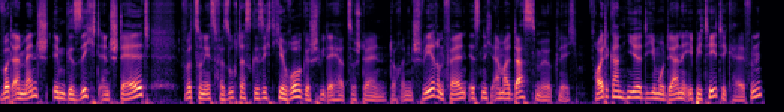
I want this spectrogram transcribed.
Wird ein Mensch im Gesicht entstellt, wird zunächst versucht, das Gesicht chirurgisch wiederherzustellen. Doch in schweren Fällen ist nicht einmal das möglich. Heute kann hier die moderne Epithetik helfen.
